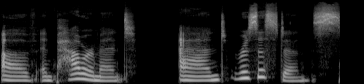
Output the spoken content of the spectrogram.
of empowerment and resistance.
